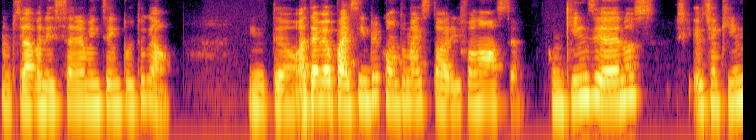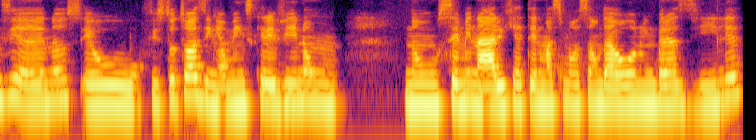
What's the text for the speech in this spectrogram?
Não precisava necessariamente ser em Portugal. Então, até meu pai sempre conta uma história. Ele falou: Nossa, com 15 anos, eu tinha 15 anos, eu fiz tudo sozinha. Eu me inscrevi num, num seminário que ia ter uma simulação da ONU em Brasília.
